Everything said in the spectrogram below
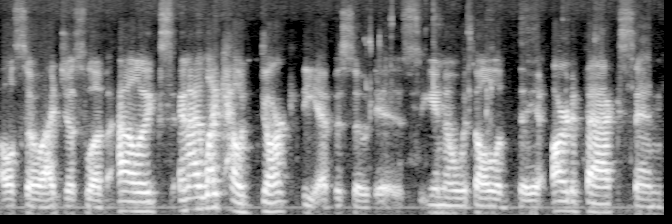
also, I just love Alex. And I like how dark the episode is, you know, with all of the artifacts and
